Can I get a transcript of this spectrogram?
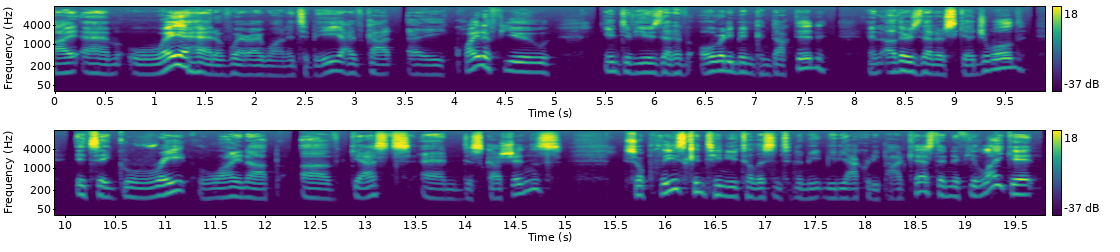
I am way ahead of where I wanted to be. I've got a quite a few interviews that have already been conducted and others that are scheduled. It's a great lineup of guests and discussions. So please continue to listen to the Meet Mediocrity podcast. And if you like it,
